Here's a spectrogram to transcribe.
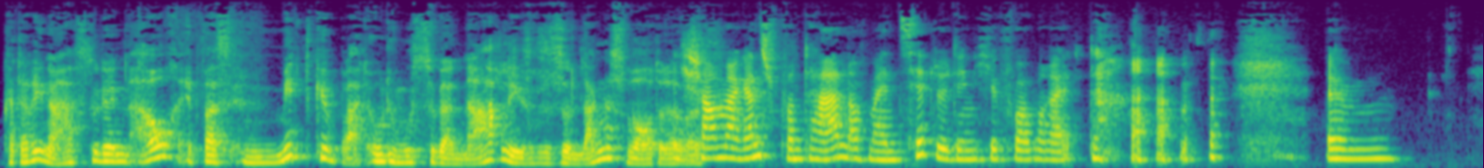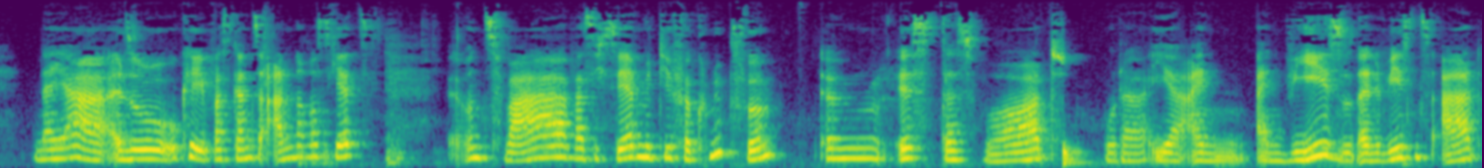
Katharina, hast du denn auch etwas mitgebracht? Oh, du musst sogar nachlesen. Das ist so ein langes Wort, oder ich was? Ich schau mal ganz spontan auf meinen Zettel, den ich hier vorbereitet habe. ähm, Naja, also okay, was ganz anderes jetzt. Und zwar, was ich sehr mit dir verknüpfe, ähm, ist das Wort oder eher ein, ein Wesen, eine Wesensart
